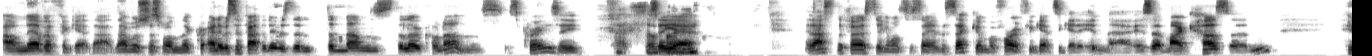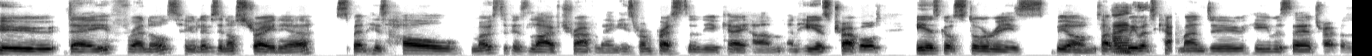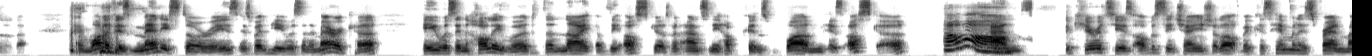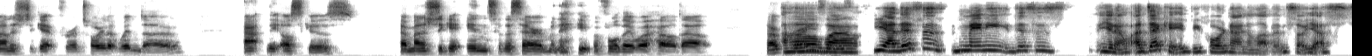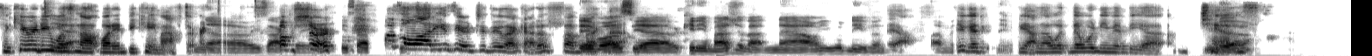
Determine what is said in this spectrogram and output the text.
I'll never forget that. That was just one of the and it was the fact that it was the the nuns, the local nuns. It's crazy. That's so, So, yeah. That's the first thing I want to say. And the second, before I forget to get it in there, is that my cousin, who Dave Reynolds, who lives in Australia, spent his whole most of his life traveling. He's from Preston, the UK, hun, and he has traveled. He has got stories beyond. Like when we went to Kathmandu, he was there traveling. And one of his many stories is when he was in America. He was in Hollywood the night of the Oscars when Anthony Hopkins won his Oscar. Oh, And security has obviously changed a lot because him and his friend managed to get through a toilet window at the Oscars and managed to get into the ceremony before they were hurled out. How oh, crazy oh wow. Yeah, this is many, this is, you know, a decade before 9/11. So yes, security was Yeah. not what it became after. No, exactly. I'm sure. Exactly. It was a lot easier to do that kind of stuff It was, yeah. But can you imagine that now? You wouldn't even. Yeah. I mean. You could, yeah, that would there wouldn't even be a Yeah. chance.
